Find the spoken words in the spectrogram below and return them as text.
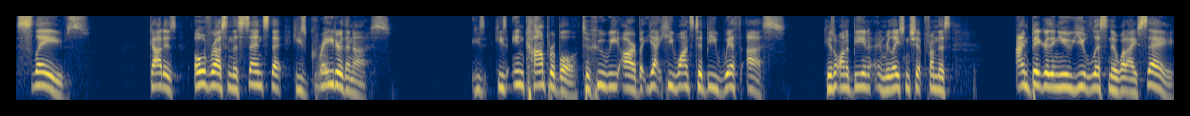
slaves. God is over us in the sense that He's greater than us. He's, he's incomparable to who we are, but yet He wants to be with us. He doesn't want to be in, in relationship from this, I'm bigger than you, you listen to what I say,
